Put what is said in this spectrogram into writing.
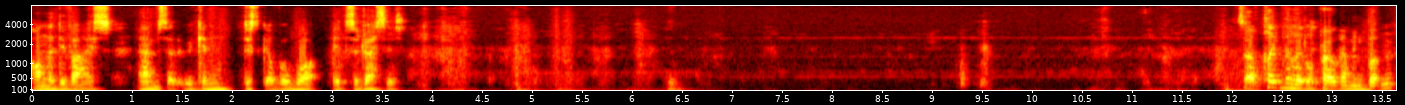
on the device um, so that we can discover what its address is. So I've clicked the little programming button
